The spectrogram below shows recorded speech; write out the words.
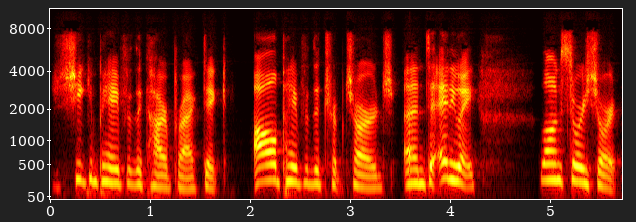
She can pay for the chiropractic. I'll pay for the trip charge. And anyway, long story short,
